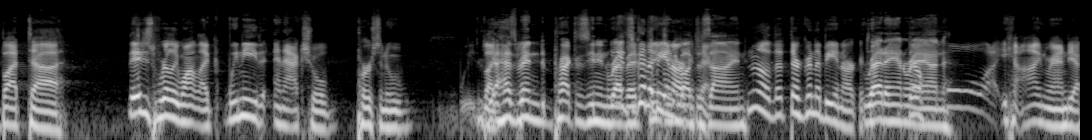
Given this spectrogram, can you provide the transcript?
But uh, they just really want like we need an actual person who like has been practicing in Revit. it's going to be an architect. design. No, that they're going to be an architect. Red Ayn Their Rand. whole- yeah, Ayn Rand. Yeah.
